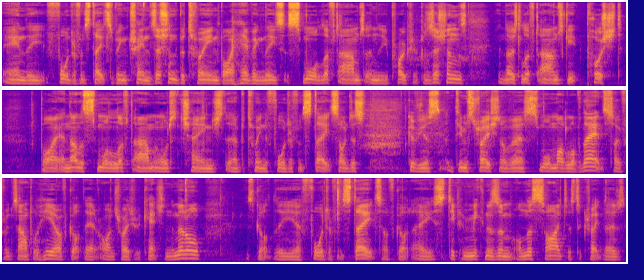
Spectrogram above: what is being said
And the four different states are being transitioned between by having these small lift arms in the appropriate positions, and those lift arms get pushed by another small lift arm in order to change the, between the four different states. So I'll just give you a, demonstration of a small model of that. So for example here I've got that orange rotary catch in the middle. It's got the uh, four different states. I've got a stepping mechanism on this side just to create those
